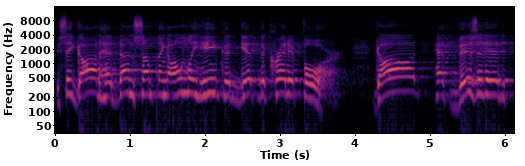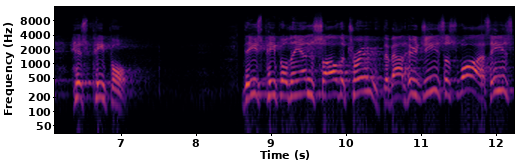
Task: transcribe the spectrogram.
You see, God had done something only He could get the credit for. God hath visited His people. These people then saw the truth about who Jesus was. He's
